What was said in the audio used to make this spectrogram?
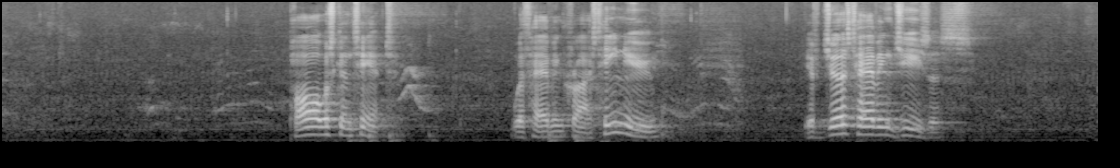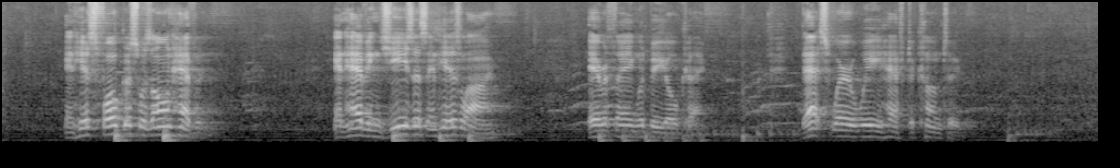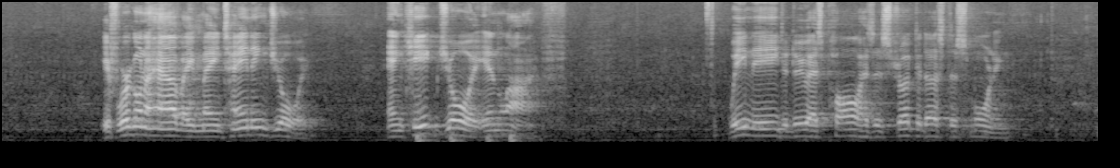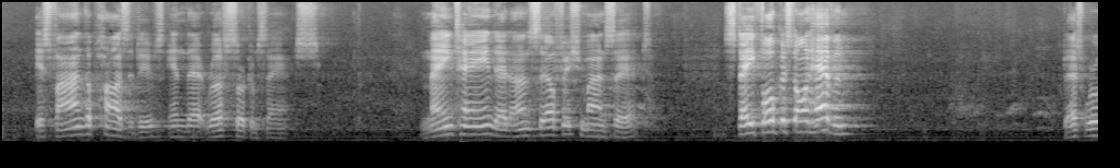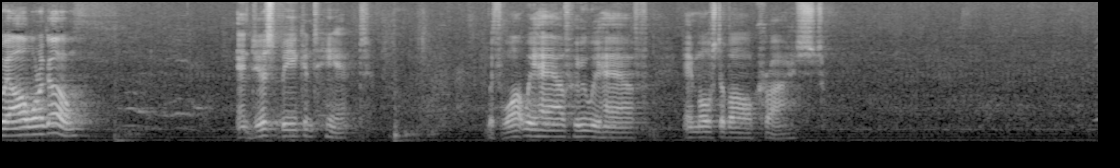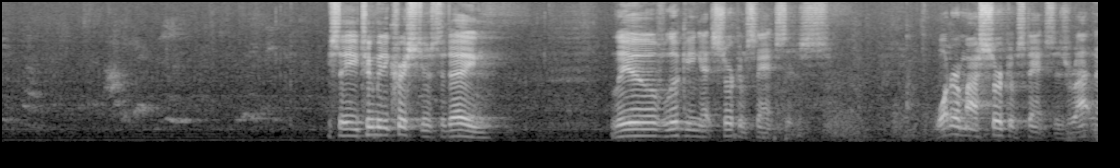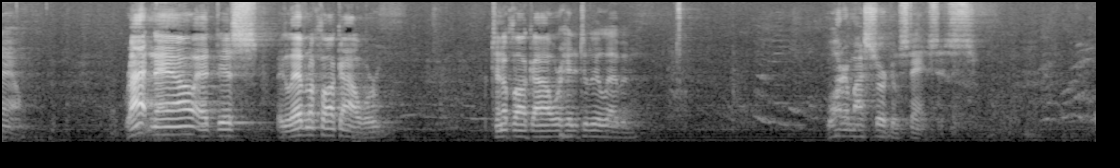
Paul was content with having Christ. He knew if just having Jesus and his focus was on heaven and having Jesus in his life, everything would be okay. That's where we have to come to. If we're going to have a maintaining joy and keep joy in life, we need to do as Paul has instructed us this morning is find the positives in that rough circumstance. Maintain that unselfish mindset. Stay focused on heaven. That's where we all want to go. And just be content with what we have, who we have, and most of all, Christ. You see, too many Christians today live looking at circumstances. What are my circumstances right now? Right now, at this 11 o'clock hour, 10 o'clock hour, headed to the 11, what are my circumstances?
